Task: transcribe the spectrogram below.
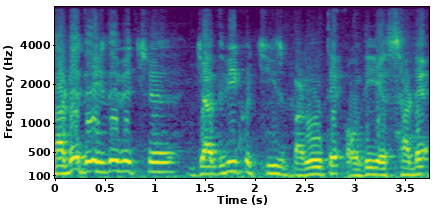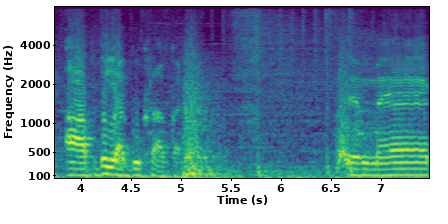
ਸਾਡੇ ਦੇਸ਼ ਦੇ ਵਿੱਚ ਜਦ ਵੀ ਕੋਈ ਚੀਜ਼ ਬਣਨ ਤੇ ਆਉਂਦੀ ਹੈ, ਸਾਡੇ ਆਪ ਦੇ ਹੀ ਆਗੂ ਖਰਾਬ ਕਰਦੇ ਨੇ। ਤੇ ਮੈਂ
